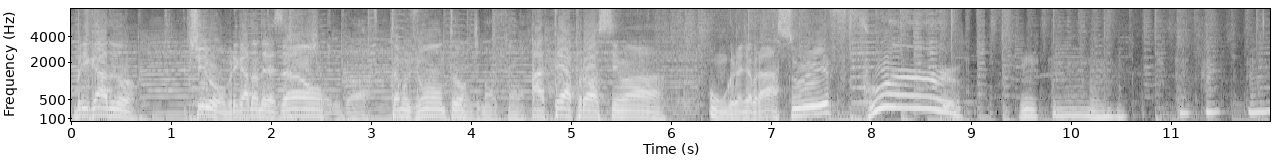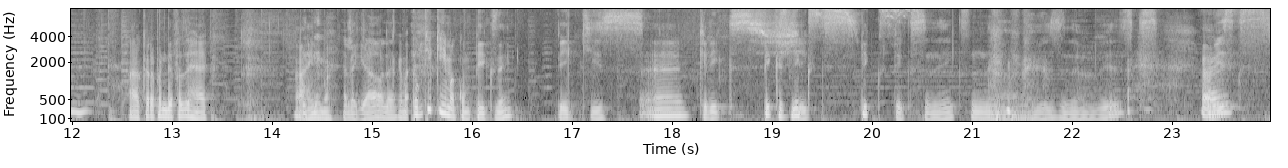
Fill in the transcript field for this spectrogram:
Obrigado, tio. Obrigado, Andrezão. Show de bola. Tamo junto. Até a próxima. Um grande abraço e fui! Ah, eu quero aprender a fazer rap. A rima. É legal, né? O que, que rima com Pix, hein? Pix. É. Crix. Pix, Nix. Pix. Pix, Nix. Não. Whis- não, Whisks. É. Whisks.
